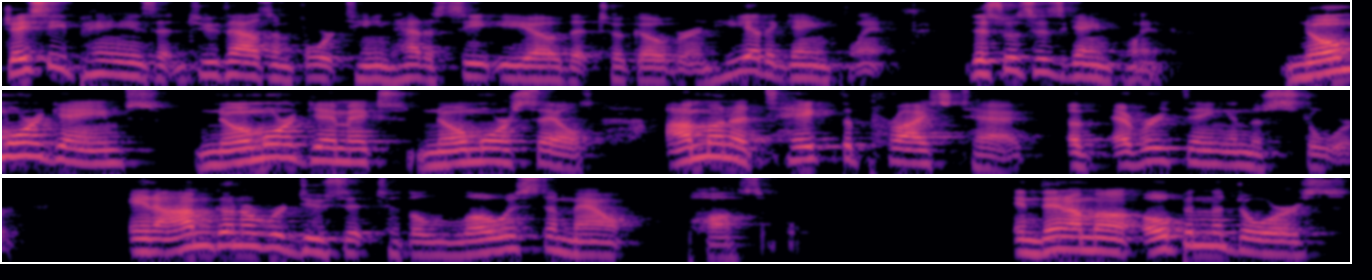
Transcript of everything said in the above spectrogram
J.C. Penney's in 2014 had a CEO that took over, and he had a game plan. This was his game plan. No more games, no more gimmicks, no more sales. I'm going to take the price tag of everything in the store and I'm going to reduce it to the lowest amount possible. And then I'm going to open the doors.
